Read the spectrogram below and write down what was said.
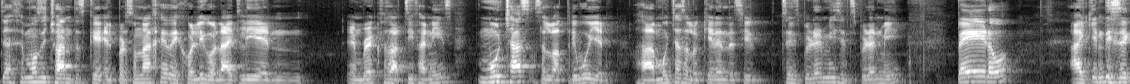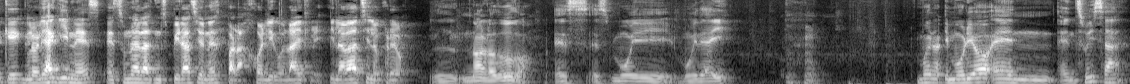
ya hemos dicho antes que el personaje de Holly Golightly en, en Breakfast at Tiffany's, muchas se lo atribuyen. O sea, muchas se lo quieren decir, se inspiró en mí, se inspiró en mí. Pero hay quien dice que Gloria Guinness es una de las inspiraciones para Holly Golightly. Y la verdad sí lo creo. No lo dudo, es, es muy, muy de ahí. Bueno, y murió en, en Suiza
